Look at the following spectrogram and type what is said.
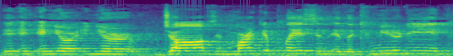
in, in, your, in your jobs and marketplace and in the community,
